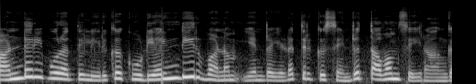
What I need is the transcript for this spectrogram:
பண்டரிபுரத்தில் இருக்கக்கூடிய இண்டீர் வனம் என்ற இடத்திற்கு சென்று தவம் செய்கிறாங்க.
